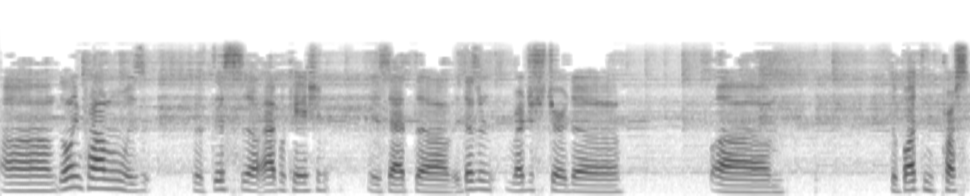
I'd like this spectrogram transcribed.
Um, the only problem was with this uh, application is that uh, it doesn't register the um, the button press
